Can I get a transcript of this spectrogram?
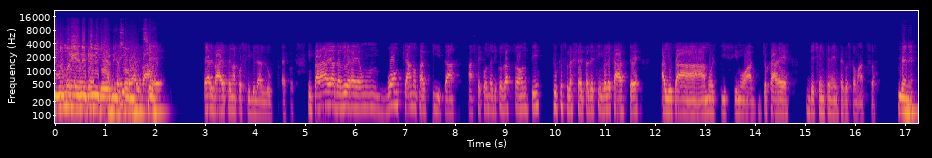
Non morire nei primi turni, insomma. Sì e arrivare il prima possibile al loop. Ecco. Imparare ad avere un buon piano partita a seconda di cosa affronti, più che sulla scelta delle singole carte, aiuta moltissimo a giocare decentemente questo mazzo. Bene.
